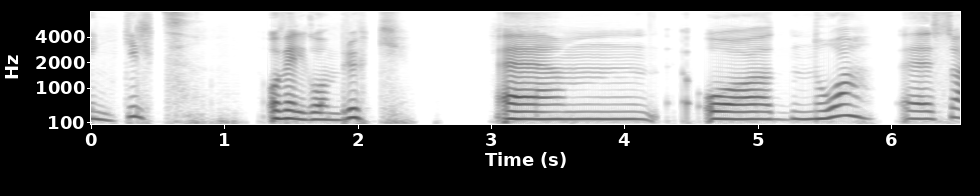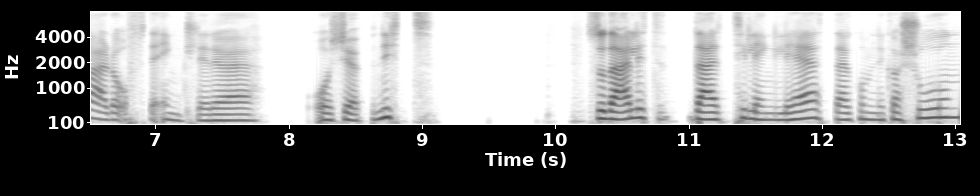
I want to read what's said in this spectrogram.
enkelt å velge ombruk. Um, og nå uh, så er det ofte enklere å kjøpe nytt. Så det er litt Det er tilgjengelighet, det er kommunikasjon.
